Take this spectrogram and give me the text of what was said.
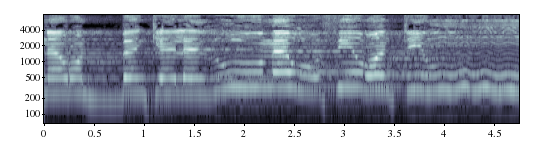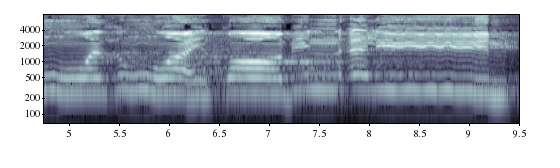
ان ربك لذو مغفره وذو عقاب اليم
